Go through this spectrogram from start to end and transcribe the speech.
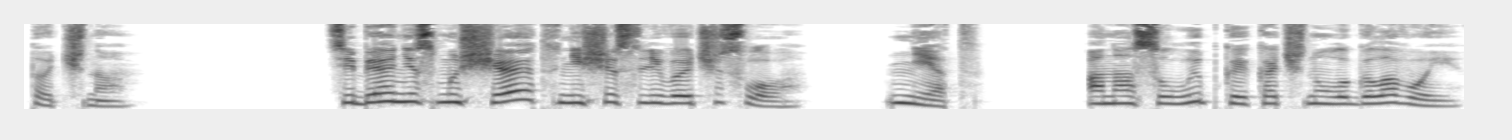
«Точно». «Тебя не смущает несчастливое число?» «Нет». Она с улыбкой качнула головой.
